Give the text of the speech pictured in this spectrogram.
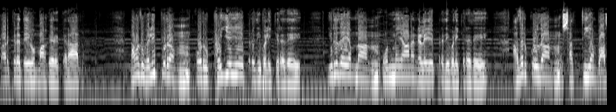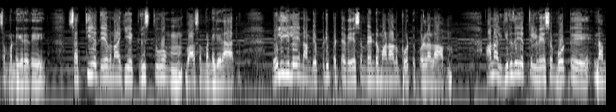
பார்க்கிற தெய்வமாக இருக்கிறார். நமது வெளிப்புறம் ஒரு பொய்யையே பிரதிபலிக்கிறது. இருதயம்தான் உண்மையான நிலையை பிரதிபலிக்கிறது. அதற்குள் தான் சத்தியம் வாசம் பண்ணுகிறது. சத்திய தேவனாகிய கிறிஸ்துவும் வாசம் பண்ணுகிறார். வெளியிலே நாம் எப்படிப்பட்ட வேஷம் வேண்டுமானாலும் போட்டுக்கொள்ளலாம் ஆனால் இருதயத்தில் வேஷம் போட்டு நாம்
